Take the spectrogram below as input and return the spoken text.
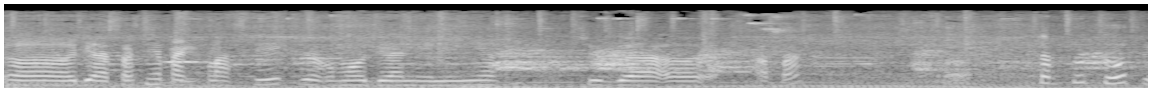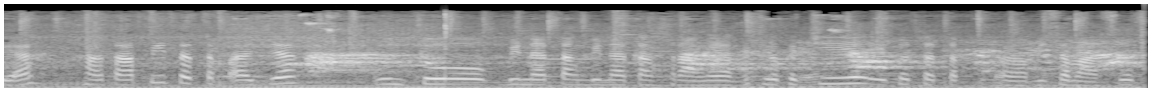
uh, di atasnya pakai plastik kemudian ininya juga uh, apa uh, tertutup ya nah, tapi tetap aja untuk binatang-binatang serangga yang kecil-kecil itu tetap uh, bisa masuk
